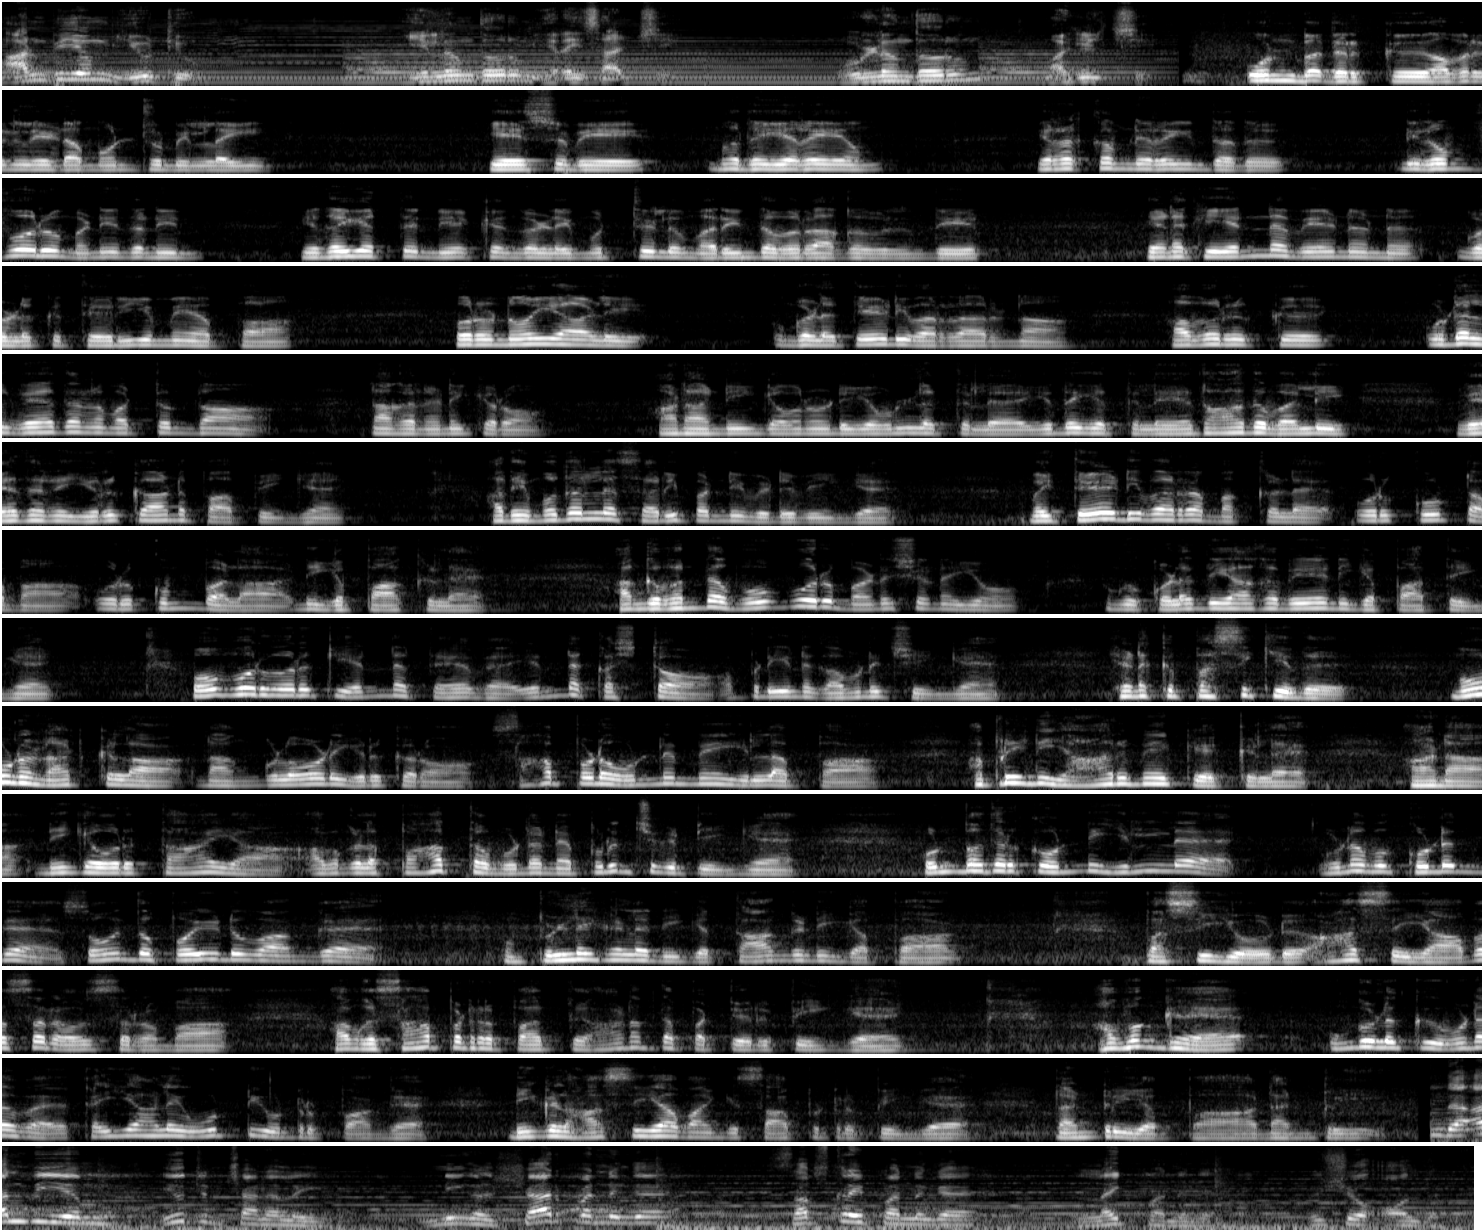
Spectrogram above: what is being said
அன்பியும் YouTube இல்லந்தோறும் இறைசாட்சி உள்ளந்தோறும் மகிழ்ச்சி. உண்பதற்கு அவர்களிடம் ஒன்றுமில்லை. இயேசுவே மத இறையம் இரக்கம் நிறைந்தது. நீர் ஒவ்வொரு மனிதனின் இதயத்தின் இயக்கங்களை முற்றிலும் அறிந்தவராக இருந்தீர். எனக்கு என்ன வேணும்னு உங்களுக்கு தெரியுமே அப்பா. ஒரு நோயாளி உங்களை தேடி வர்றாருன்னா அவருக்கு உடல் வேதனை மட்டும்தான் நாங்கள் நினைக்கிறோம். ஆனால் நீங்கள் அவனுடைய உள்ளத்தில் இதயத்தில் ஏதாவது வலி வேதனை இருக்கான்னு பார்ப்பீங்க. அதை முதல்ல சரி பண்ணி விடுவீங்க. மை தேடி வர்ற மக்களை ஒரு கூட்டமாக ஒரு கும்பலாக நீங்கள் பார்க்கல. அங்கே வந்த ஒவ்வொரு மனுஷனையும் உங்கள் குழந்தையாகவே நீங்கள் பார்த்தீங்க. ஒவ்வொருவருக்கு என்ன தேவை என்ன கஷ்டம் அப்படின்னு கவனிச்சிங்க. எனக்கு பசிக்குது. மூணு நாட்களாக நான் உங்களோடு இருக்கிறோம். சாப்பிட ஒன்றுமே இல்லைப்பா. அப்படின்னு யாருமே கேட்கல. ஆனால் நீங்கள் ஒரு தாயா அவங்கள பார்த்த உடனே புரிஞ்சுக்கிட்டீங்க. உண்பதற்கு ஒன்று இல்லை. உணவு கொடுங்க. சோர்ந்து போயிடுவாங்க. உன் பிள்ளைகளை நீங்கள் தாங்குனீங்கப்பா. பசியோடு ஆசையாக அவசர அவசரமாக அவங்க சாப்பிட்ற பார்த்து ஆனந்தப்பட்டு இருப்பீங்க அவங்க உங்களுக்கு உணவை கையாலே ஊட்டி விட்டுருப்பாங்க. நீங்கள் ஆசையாக வாங்கி சாப்பிட்ருப்பீங்க நன்றி அப்பா நன்றி. இந்த அன்பியம் யூடியூப் சேனலை நீங்கள் ஷேர் பண்ணுங்க சப்ஸ்கிரைப் பண்ணுங்க லைக் பண்ணுங்க. Wish all the best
